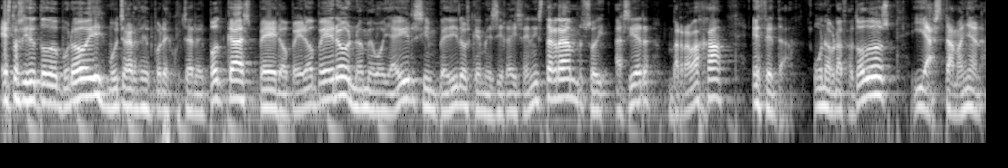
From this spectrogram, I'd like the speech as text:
Esto ha sido todo por hoy, muchas gracias por escuchar el podcast, pero, pero, pero, no me voy a ir sin pediros que me sigáis en Instagram, soy asier barra baja, EZ. Un abrazo a todos y hasta mañana.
